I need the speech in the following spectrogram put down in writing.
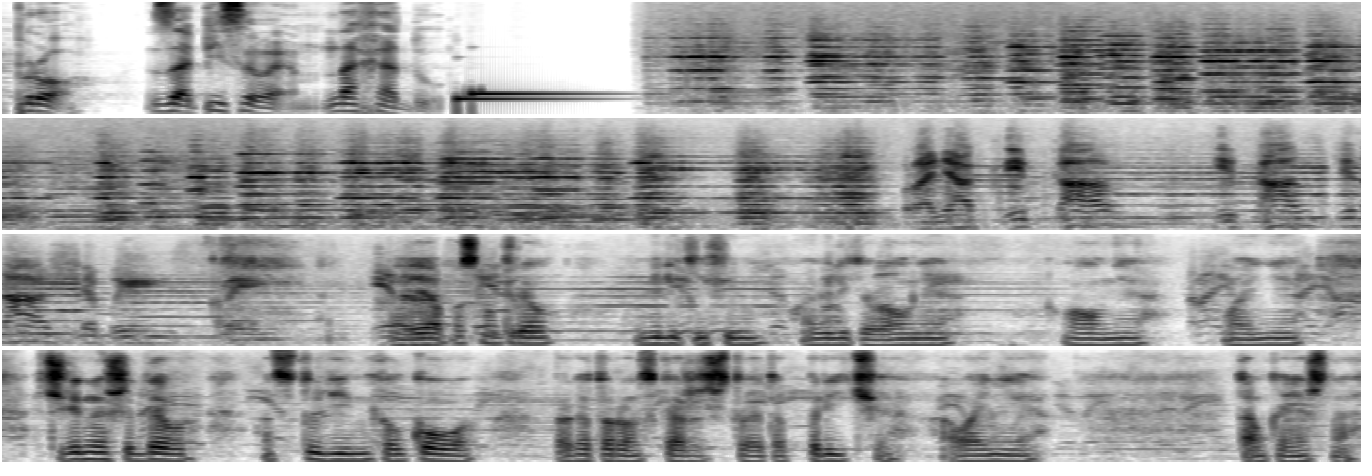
Про. Записываем на ходу. Броня крепка, и танки наши быстрые. А Я посмотрел великий фильм о Великой волне, волне, войне. Очередной шедевр от студии Михалкова, про который он скажет, что это притча о войне. Там, конечно,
